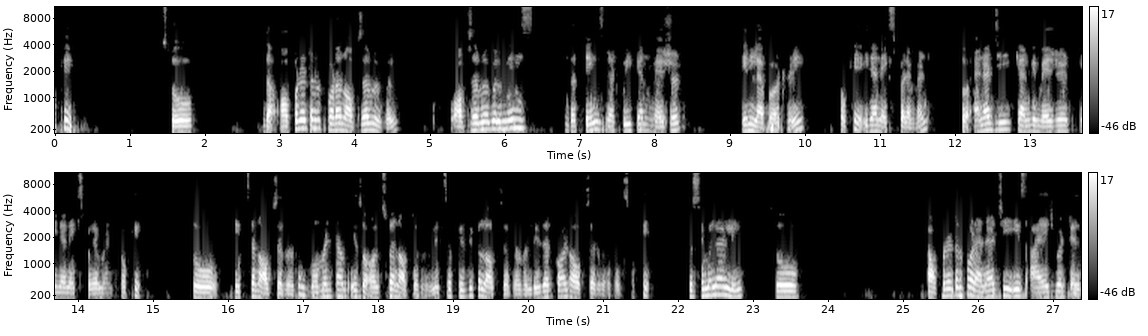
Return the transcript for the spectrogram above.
okay so the operator for an observable observable means the things that we can measure in laboratory okay in an experiment so energy can be measured in an experiment okay so it's an observable. Momentum is also an observable. It's a physical observable. These are called observables okay? So similarly so operator for energy is ih by del,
